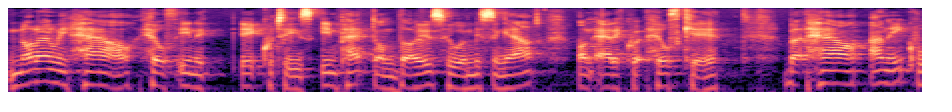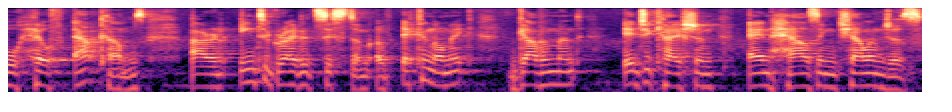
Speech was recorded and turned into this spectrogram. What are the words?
not only how health inequities impact on those who are missing out on adequate health care, but how unequal health outcomes are an integrated system of economic, government, education and housing challenges.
